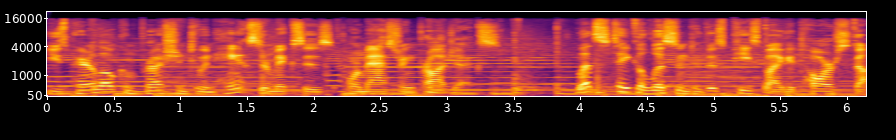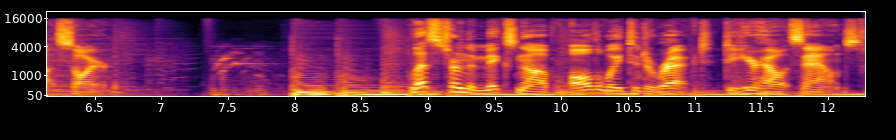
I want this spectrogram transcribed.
use parallel compression to enhance their mixes or mastering projects. Let's take a listen to this piece by guitarist Scott Sawyer. Let's turn the mix knob all the way to direct to hear how it sounds.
